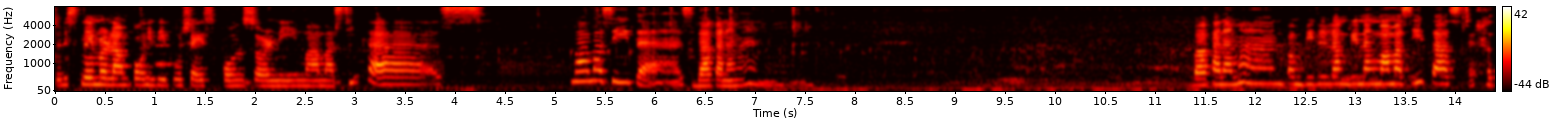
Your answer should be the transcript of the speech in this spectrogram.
So, disclaimer lang po, hindi po siya sponsor ni Mama Sitas. Mama Sitas, baka na nga. Baka naman, pambili lang din ng Mama Sitas. Charot.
